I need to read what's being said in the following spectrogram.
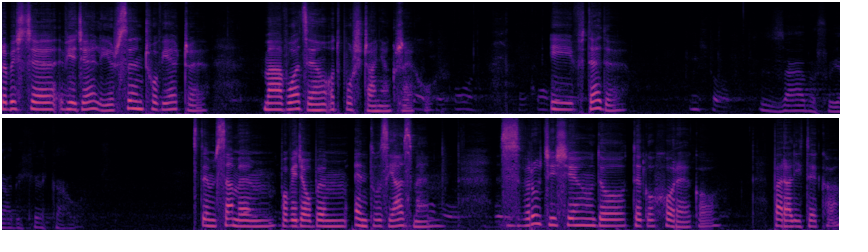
Żebyście wiedzieli, iż Syn Człowieczy ma władzę odpuszczania grzechów. I wtedy Isto zanosu, ja bih rekao. Z tym samym, powiedziałbym, entuzjazmem zwróci się do tego chorego, paralityka.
